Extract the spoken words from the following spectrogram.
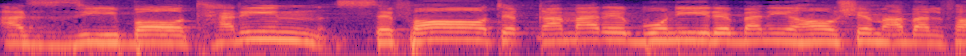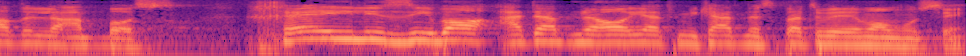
از زیباترین صفات قمر بنیر بنی هاشم ابوالفضل عباس خیلی زیبا ادب رعایت می‌کرد نسبت به امام حسین.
